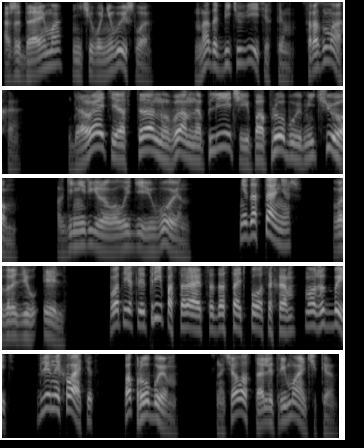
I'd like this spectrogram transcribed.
Ожидаемо ничего не вышло. Надо бить увесистым, с размаха. «Давайте я встану вам на плечи и попробую мечом», — сгенерировал идею воин. «Не достанешь», — возразил Эль. «Вот если три постараются достать посохом, может быть. Длины хватит». «Попробуем». Сначала стали три мальчика,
